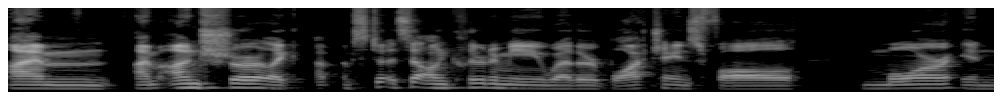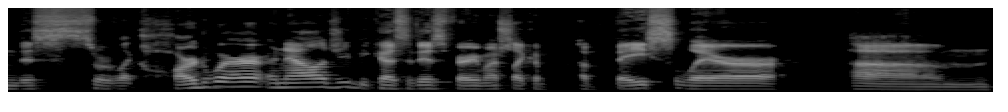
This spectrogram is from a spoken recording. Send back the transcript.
i'm i'm unsure like i'm still it's still unclear to me whether blockchains fall more in this sort of like hardware analogy because it is very much like a, a base layer um,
